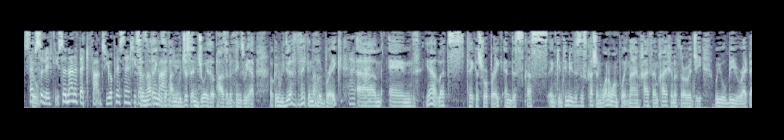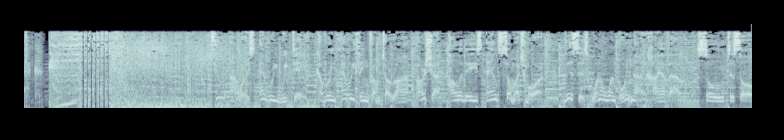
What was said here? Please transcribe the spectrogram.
So- Absolutely. So none of that defines you. Your personality So doesn't nothing is define defined. you. We just enjoy the positive things we have. Okay, we do have to take another break. Okay. Um, and yeah, let's take a short break and discuss and continue this discussion. 101.9 Chai FM, Chai G. We will be right back. Two hours every weekday, covering everything from Torah, Parsha, holidays, and so much more. This is 101.9 Chai FM, soul to soul.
